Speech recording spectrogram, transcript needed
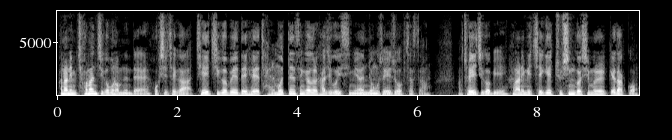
하나님 천한 직업은 없는데 혹시 제가 제 직업에 대해 잘못된 생각을 가지고 있으면 용서해 주옵소서. 어, 저의 직업이 하나님이 제게 주신 것임을 깨닫고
